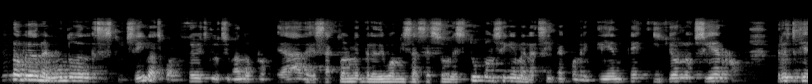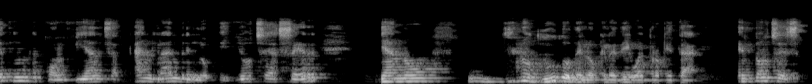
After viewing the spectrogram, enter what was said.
Yo lo veo en el mundo de las exclusivas, cuando estoy exclusivando propiedades. Actualmente le digo a mis asesores, tú consígueme la cita con el cliente y yo lo cierro. Pero es que ya tengo una confianza tan grande en lo que yo sé hacer, ya no, ya no dudo de lo que le digo al propietario. Entonces,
